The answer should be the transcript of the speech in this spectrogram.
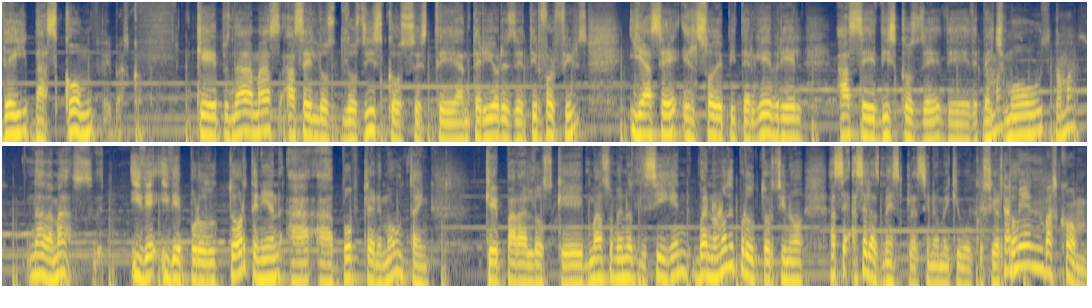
Dave Bascom, Dave Bascom. que pues nada más hace los, los discos este, anteriores de Tear for Fears y hace el So de Peter Gabriel, hace discos de, de, de Page Mode, No más. nada más. Y de, y de productor tenían a, a Bob Claremontine, que para los que más o menos le siguen, bueno, no de productor, sino hace, hace las mezclas, si no me equivoco, ¿cierto? También Bascom.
